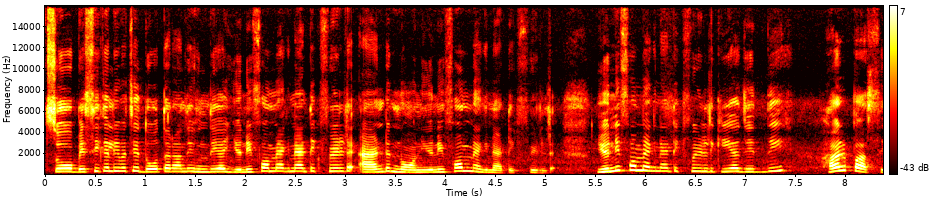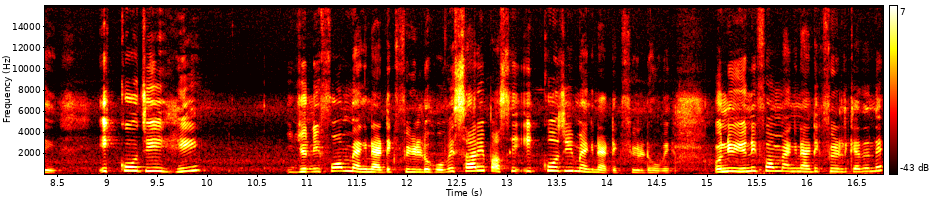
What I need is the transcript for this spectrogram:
ਸੋ ਬੇਸਿਕਲੀ ਬੱਚੇ ਦੋ ਤਰ੍ਹਾਂ ਦੇ ਹੁੰਦੇ ਆ uniform magnetic field and non uniform magnetic field uniform magnetic field ਕੀ ਆ? ਜਿਹਦੀ ਹਰ ਪਾਸੇ ਇੱਕੋ ਜੀ ਹੀ ਯੂਨੀਫਾਰਮ ਮੈਗਨੈਟਿਕ ਫੀਲਡ ਹੋਵੇ, ਸਾਰੇ ਪਾਸੇ ਇੱਕੋ ਜੀ ਮੈਗਨੈਟਿਕ ਫੀਲਡ ਹੋਵੇ। ਉਹਨੂੰ ਯੂਨੀਫਾਰਮ ਮੈਗਨੈਟਿਕ ਫੀਲਡ ਕਹਿ ਦਿੰਦੇ।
